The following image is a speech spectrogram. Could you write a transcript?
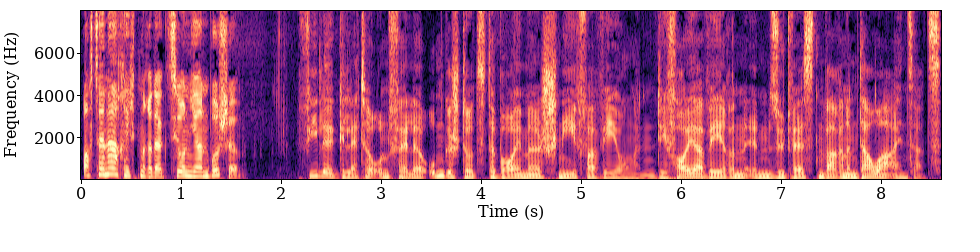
Aus der Nachrichtenredaktion Jan Busche. Viele Glätteunfälle, umgestürzte Bäume, Schneeverwehungen. Die Feuerwehren im Südwesten waren im Dauereinsatz.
